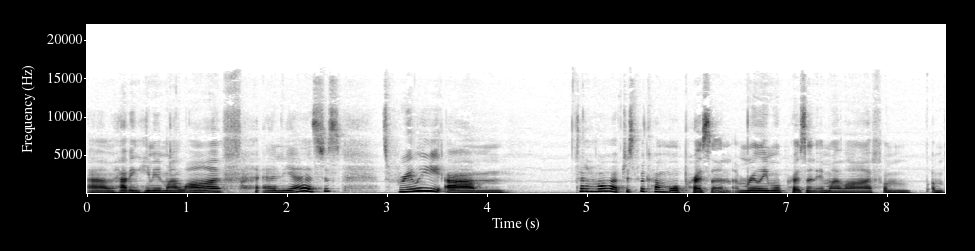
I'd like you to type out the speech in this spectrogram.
um, having him in my life. And yeah, it's just, it's really, um, I don't know, I've just become more present. I'm really more present in my life. I'm, I'm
